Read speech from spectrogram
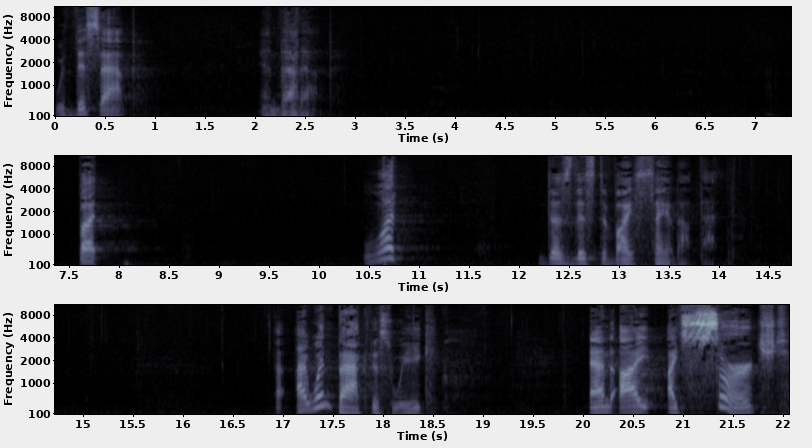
with this app and that app. But what does this device say about that? I went back this week and I, I searched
